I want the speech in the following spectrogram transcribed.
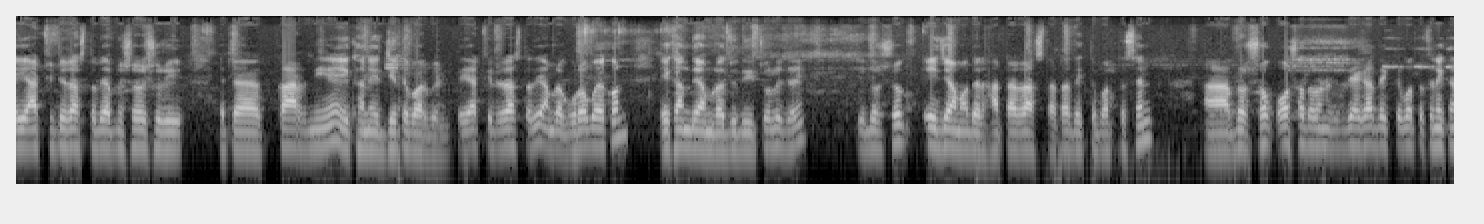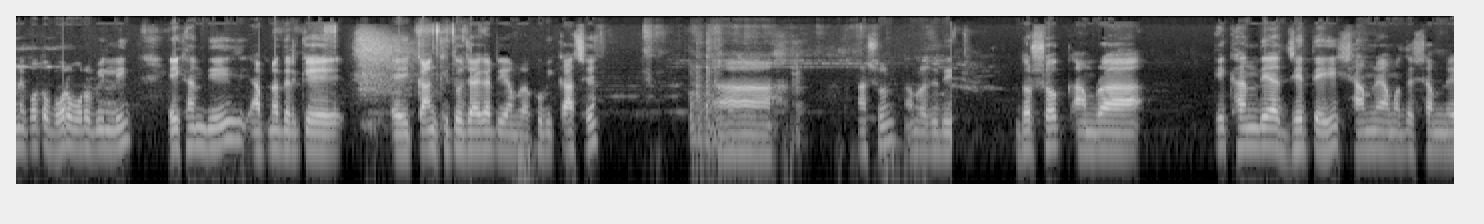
এই আট ফিটের রাস্তা দিয়ে আপনি সরাসরি একটা কার নিয়ে এখানে যেতে পারবেন। এই আট ফিটের রাস্তা দিয়ে আমরা ঘোরাবো এখন। এখান দিয়ে আমরা যদি চলে যাই, প্রিয় দর্শক, এই যে আমাদের হাঁটার রাস্তাটা দেখতে পারতেছেন। দর্শক, অসাধারণ জায়গা দেখতে পাচ্ছেন এখানে কত বড় বড় বিল্ডিং এইখান দিয়েই আপনাদেরকে এই কাঙ্ক্ষিত জায়গাটি আমরা খুবই কাছে আসুন, আমরা যদি দর্শক, আমরা এখান দিয়ে যেতেই সামনে আমাদের সামনে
